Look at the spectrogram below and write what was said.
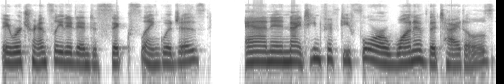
They were translated into six languages. And in 1954, one of the titles,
